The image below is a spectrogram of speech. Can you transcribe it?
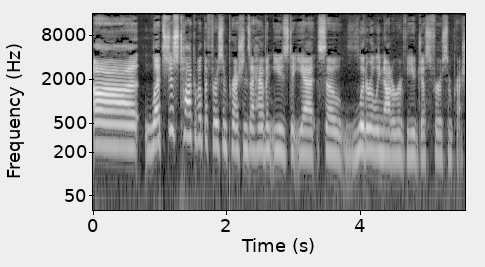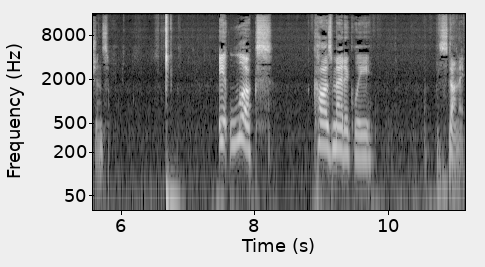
uh, let's just talk about the first impressions. I haven't used it yet, so literally not a review, just first impressions. It looks cosmetically stunning.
